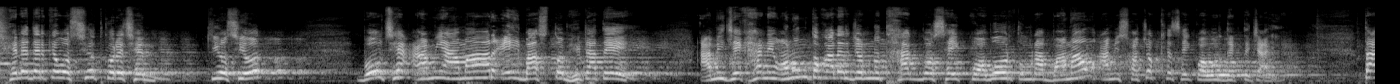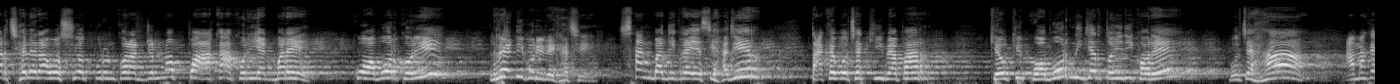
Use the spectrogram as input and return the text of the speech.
ছেলেদেরকে ওসিয়ত করেছেন। কি ওসিয়ত? বলছে, আমি আমার এই বাস্তব ভিটাতে আমি যেখানে অনন্তকালের জন্য থাকব, সেই কবর তোমরা বানাও, আমি সচক্ষে সেই কবর দেখতে চাই। তার ছেলেরা ওসিয়ত পূরণ করার জন্য পাকা করি একবারে, কবর করি রেডি করে রেখেছে। সাংবাদিকরা এসে হাজির, তাকে বলছে, কি ব্যাপার? কেউ কি কবর নিজের তৈরি করে? বলছে হ্যাঁ আমাকে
